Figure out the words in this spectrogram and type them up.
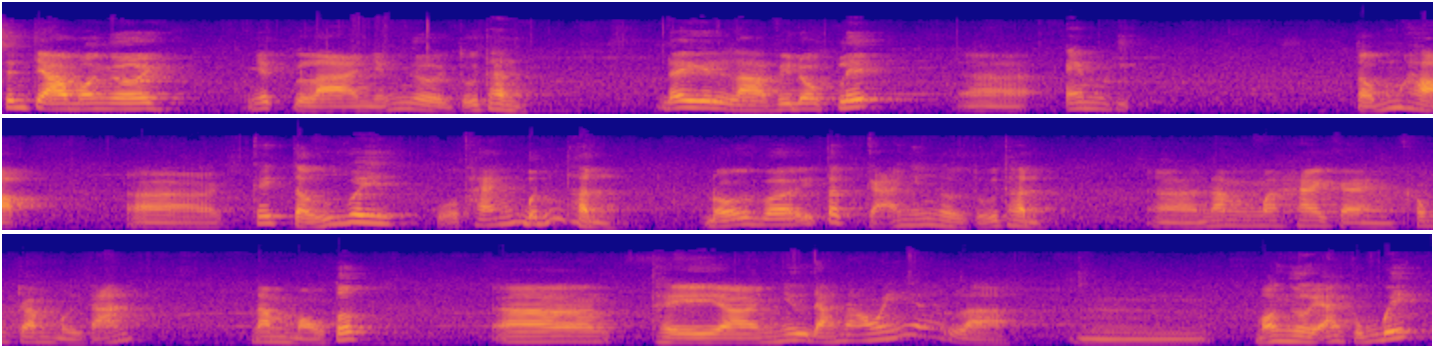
Xin chào mọi người, nhất là những người tuổi thìn. Đây là video clip à, em tổng hợp à, cái tử vi của tháng Bính Thìn đối với tất cả những người tuổi thìn à, năm 2018 năm Mậu Tuất. À, thì à, như đã nói là um, mọi người ai cũng biết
